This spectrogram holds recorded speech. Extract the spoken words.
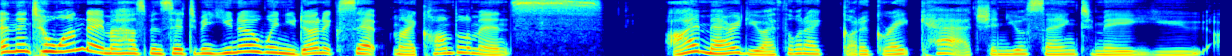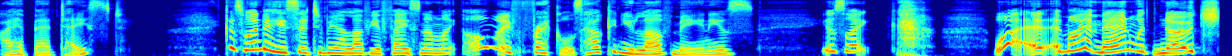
And then till one day, my husband said to me, You know, when you don't accept my compliments, I married you. I thought I got a great catch. And you're saying to me, you, I have bad taste? Because one day he said to me, I love your face. And I'm like, Oh, my freckles. How can you love me? And he was, he was like, what? Am I a man with no ch-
